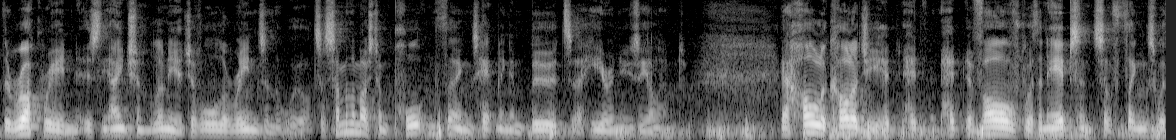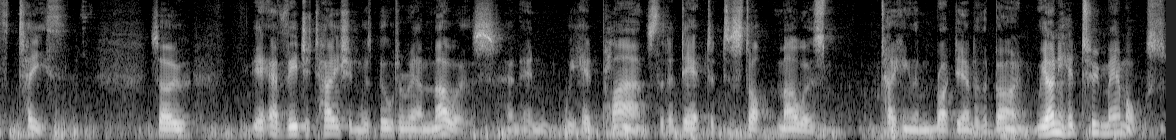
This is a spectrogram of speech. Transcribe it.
The rock wren is the ancient lineage of all the wrens in the world. So some of the most important things happening in birds are here in New Zealand. Our whole ecology had, had, had evolved with an absence of things with teeth. So our vegetation was built around mowers and, and we had plants that adapted to stop mowers taking them right down to the bone. We only had two mammals.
